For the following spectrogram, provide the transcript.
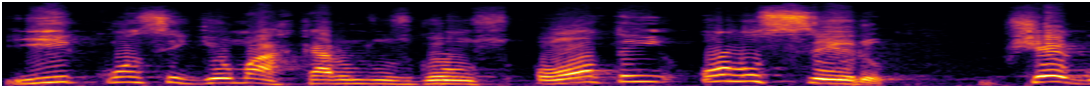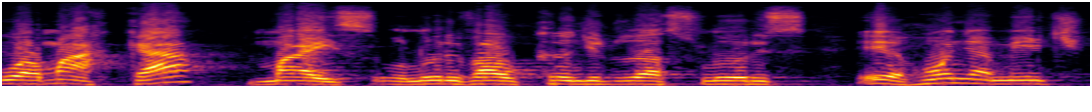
e conseguiu marcar um dos gols ontem. O Luceiro chegou a marcar, mas o Lorival Cândido das Flores erroneamente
